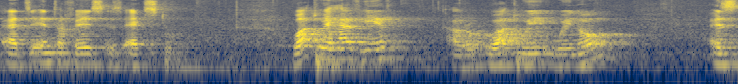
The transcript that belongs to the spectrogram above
at the interface is x2. What we have here, or what we, we know, is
